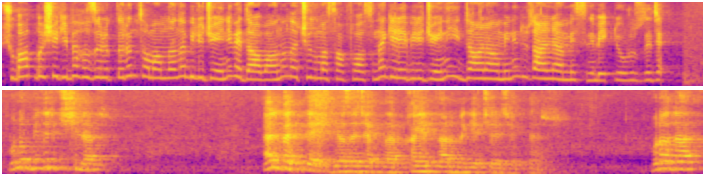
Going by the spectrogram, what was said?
Şubat başı gibi hazırlıkların tamamlanabileceğini ve davanın açılma safhasına gelebileceğini iddianamenin düzenlenmesini bekliyoruz dedi. Bunu bilir kişiler elbette yazacaklar, kayıtlarını geçirecekler. Burada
